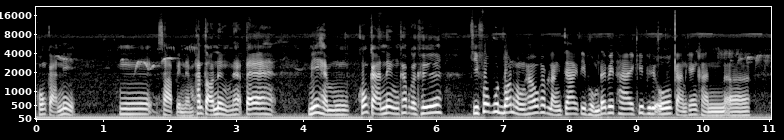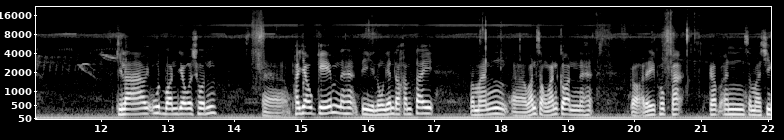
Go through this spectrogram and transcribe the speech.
โครงการนี้ให้ทราบเป็นแหมขั้นตอนหนึ่งนะฮะแต่มีแหมโครงการหนึ่งครับก็คือจีโฟกฟุตบอลของเขาครับหลังจากที่ผมได้ไปถ่ายคลิปวิดีโอการแข่งขันอ่า กีฬาวูดบอลเยาวชนพะเยาเกมนะฮะที่โรงเรียนดอกคำใต้ประมาณวันสองวันก่อนนะฮะก็ได้พบปะกับอันสมาชิก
